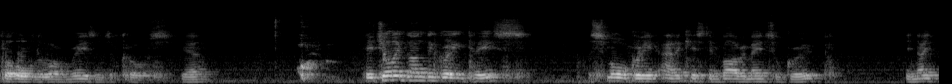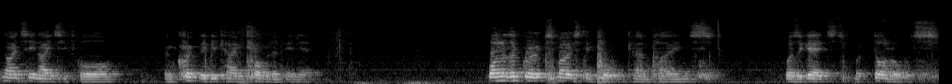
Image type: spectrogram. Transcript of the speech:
for all the wrong reasons, of course. Yeah. He joined London Greenpeace a small green anarchist environmental group in 1984 and quickly became prominent in it. One of the group's most important campaigns was against McDonald's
